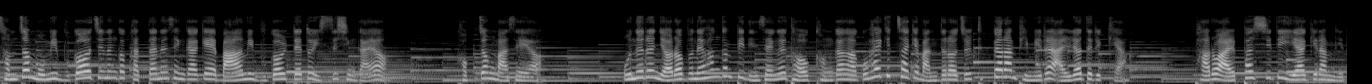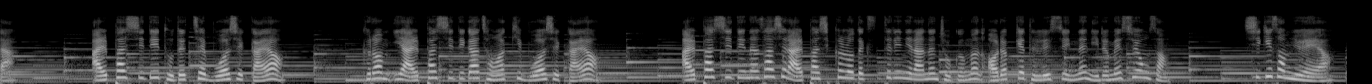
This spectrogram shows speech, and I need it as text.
점점 몸이 무거워지는 것 같다는 생각에 마음이 무거울 때도 있으신가요? 걱정 마세요. 오늘은 여러분의 황금빛 인생을 더욱 건강하고 활기차게 만들어줄 특별한 비밀을 알려드릴게요. 바로 알파 CD 이야기랍니다. 알파 CD 도대체 무엇일까요? 그럼 이 알파 CD가 정확히 무엇일까요? 알파 CD는 사실 알파 시클로덱스트린이라는 조금은 어렵게 들릴 수 있는 이름의 수용성 식이섬유예요.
